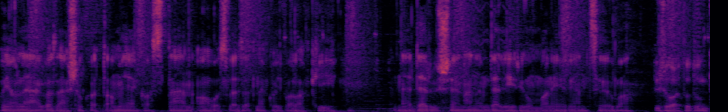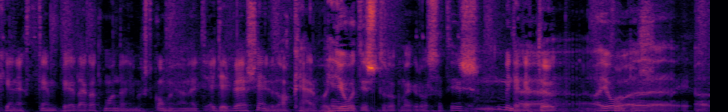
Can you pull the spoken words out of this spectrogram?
olyan leágazásokat, amelyek aztán ahhoz vezetnek, hogy valaki ne derűsen, hanem delíriumban érjen célba. Zsolt, tudunk ilyen extrém példákat mondani? Most komolyan egy, egy, egy versenyről akár, hogy... Én jót is tudok, meg rosszat is. Mind a kettő a jó, a, a,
